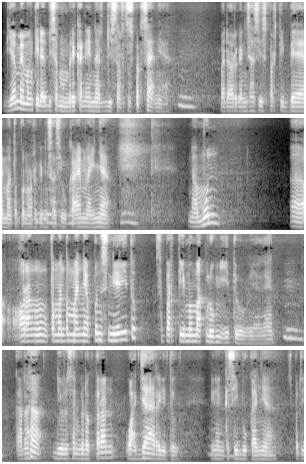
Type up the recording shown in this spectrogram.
dia memang tidak bisa memberikan energi 100% ya pada organisasi seperti BEM ataupun organisasi UKM lainnya. Namun eh, orang teman-temannya pun sendiri itu seperti memaklumi itu ya kan? Karena jurusan kedokteran wajar gitu dengan kesibukannya seperti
